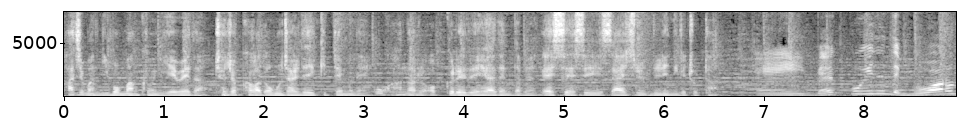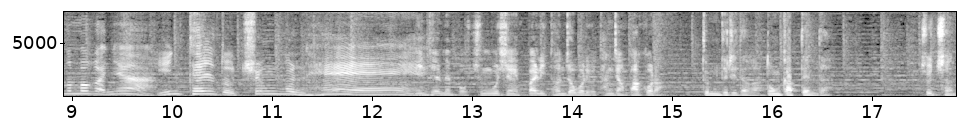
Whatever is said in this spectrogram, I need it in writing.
하지만 이번만큼은 예외다 최적화가 너무 잘 돼 있기 때문에 꼭 하나를 업그레이드 해야 된다면 SSD 사이즈를 늘리는 게 좋다 에이 맥북 있는데 뭐하러 넘어가냐? 인텔도 충분해. 인텔 맥북 중고 시장에 빨리 던져버리고 당장 바꿔라. 뜸들이다가 똥값 된다 추천.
